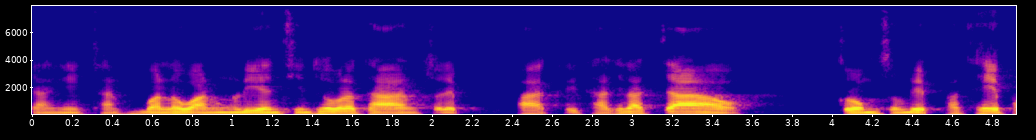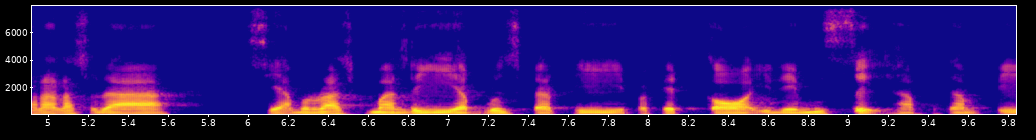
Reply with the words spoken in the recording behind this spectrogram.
การแข่งขันฟุตบอลระหว่างโรงเรียนชิงถ้วยพระราชทานสมเด็จพระกนิษฐาธิราชเจ้า กรมสมเด็จพระเทพพรัตนราชสุดา สยามบรมราชกุมารีครับรุ่น 18 ปี ประเภทกอีเดมิสึครับประจำปี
